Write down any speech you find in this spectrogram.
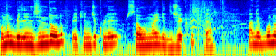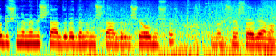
Bunun bilincinde olup ikinci kuleyi savunmaya gidecektik de. Hani bunu düşünememişlerdir, edememişlerdir, bir şey olmuştur. Buna bir şey söyleyemem.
